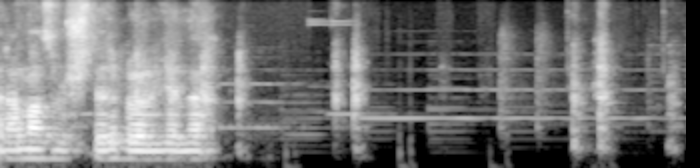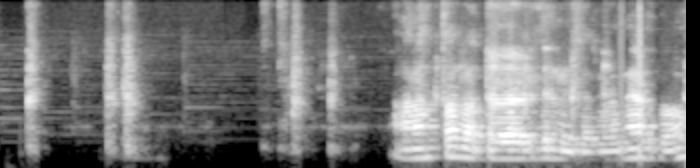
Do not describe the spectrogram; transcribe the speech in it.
Yaramaz müşteri bölgede. Anahtarla dövebilir miyiz acaba? Nerede o?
